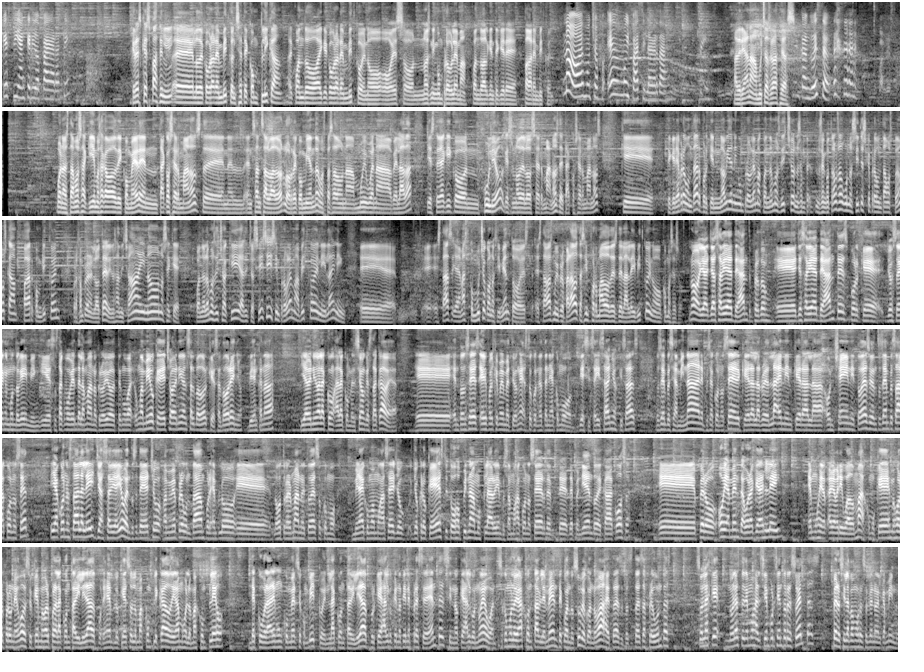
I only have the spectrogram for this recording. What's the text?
que sí han querido pagar así. ¿Crees que es fácil eh, lo de cobrar en Bitcoin? ¿Se te complica eh, cuando hay que cobrar en Bitcoin o, o, eso no es ningún problema cuando alguien te quiere pagar en Bitcoin? No, es, mucho, es muy fácil, la verdad. Adriana, muchas gracias. Con gusto. Bueno, estamos aquí, hemos acabado de comer en Tacos Hermanos en, San Salvador, lo recomiendo, hemos pasado una muy buena velada y estoy aquí con Julio, que es uno de los hermanos de Tacos Hermanos, que te quería preguntar, porque no ha habido ningún problema cuando hemos dicho, nos, encontramos en algunos sitios que preguntamos, ¿podemos pagar con Bitcoin? Por ejemplo, en el hotel, y nos han dicho, ay, no, no sé qué. Cuando lo hemos dicho aquí, has dicho, sí, sí, sin problema, Bitcoin y Lightning. Eh, eh, estás, y además con mucho conocimiento, ¿estabas muy preparado? ¿Te has informado desde la ley Bitcoin o cómo es eso? No, ya, ya sabía desde antes, perdón, eh, ya sabía desde antes porque yo estoy en el mundo gaming y eso está como bien de la mano, creo yo. Tengo un amigo que de hecho ha venido a El Salvador, que es salvadoreño, vive en Canadá y ha venido a la, a la convención que está acá, ¿verdad? Eh, entonces él fue el que me metió en esto cuando yo tenía como 16 años quizás. Entonces empecé a minar, empecé a conocer qué era la Red Lightning, qué era la On-Chain y todo eso. Y entonces empecé a conocer y ya cuando estaba la ley ya sabía yo. Entonces de hecho a mí me preguntaban, por ejemplo, eh, los otros hermanos y todo eso, como, mira, ¿cómo vamos a hacer? Yo, yo creo que esto y todos opinamos, claro, y empezamos a conocer dependiendo de cada cosa. Eh, pero obviamente ahora que es ley, hemos averiguado más, como qué es mejor para un negocio, qué es mejor para la contabilidad, por ejemplo, que eso es lo más complicado, digamos, lo más complejo de cobrar en un comercio con Bitcoin, la contabilidad, porque es algo que no tiene precedentes, sino que es algo nuevo. Entonces, ¿cómo lo llevas contablemente? cuando sube? cuando baja? Y todo eso. Entonces, todas esas preguntas son las que no las tenemos al 100% resueltas, pero sí las vamos resolviendo en el camino.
